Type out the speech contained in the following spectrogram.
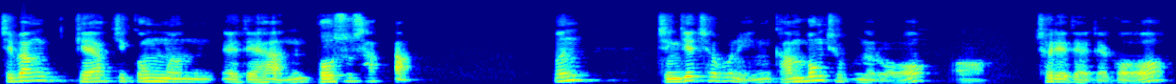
지방 계약직 공무원에 대한 보수 삭감은 징계 처분인 감봉 처분으로 어, 처리돼야 되고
